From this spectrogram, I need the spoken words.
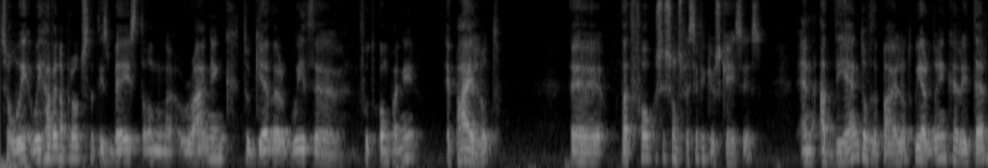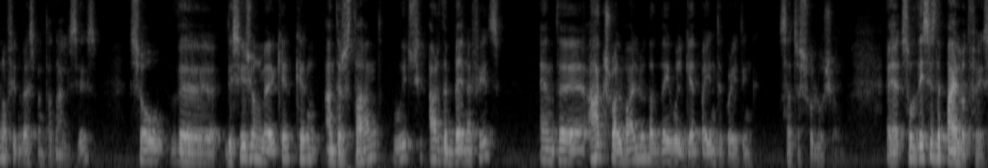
So we, we have an approach that is based on uh, running together with the food company a pilot uh, that focuses on specific use cases. And at the end of the pilot, we are doing a return of investment analysis. So the decision maker can understand which are the benefits and the actual value that they will get by integrating such a solution. Uh, so this is the pilot phase.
